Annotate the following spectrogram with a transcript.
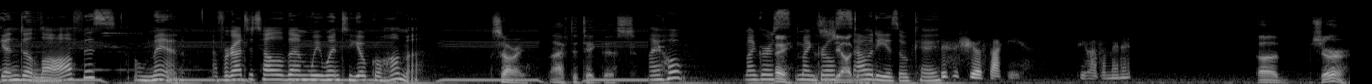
Genda Law Office? Oh man, I forgot to tell them we went to Yokohama. Sorry, I have to take this. I hope my girl, Hey, my this is girl Yagami. Saori is okay. This is Shirosaki. Do you have a minute? Uh, sure.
